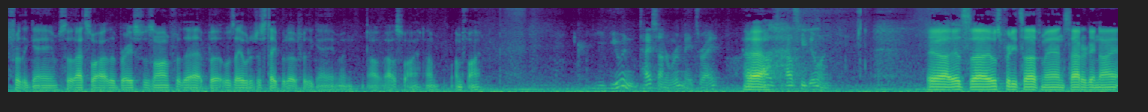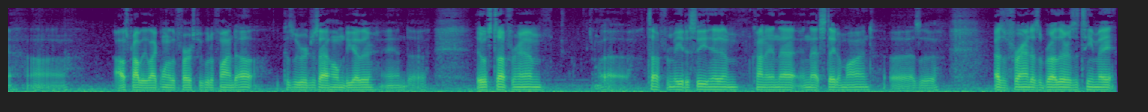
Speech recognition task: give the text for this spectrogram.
for the game. So that's why the brace was on for that. But was able to just tape it up for the game, and I, I was fine. I'm I'm fine. You and Tyson are roommates, right? Yeah. How's, how's he doing? Yeah, it's uh, it was pretty tough, man. Saturday night, uh, I was probably like one of the first people to find out because we were just at home together, and uh, it was tough for him. Uh, tough for me to see him kind of in that in that state of mind uh, as a as a friend, as a brother, as a teammate,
